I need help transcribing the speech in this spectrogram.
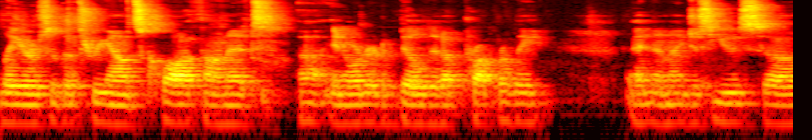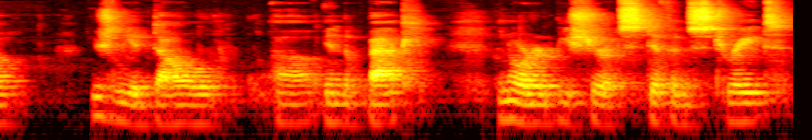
layers of the three ounce cloth on it uh, in order to build it up properly. And then I just use uh, usually a dowel uh, in the back in order to be sure it's stiff and straight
